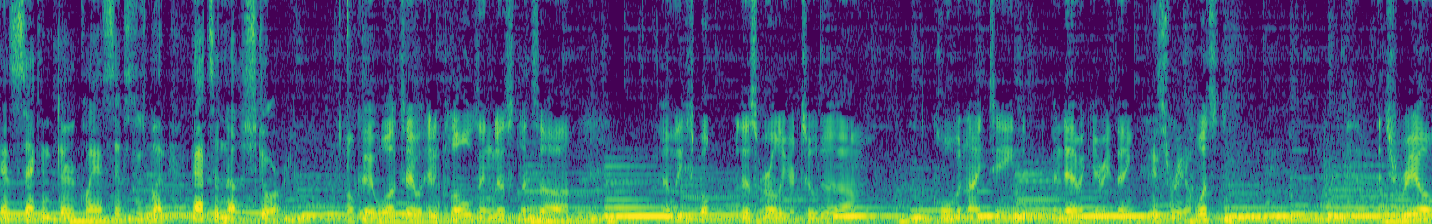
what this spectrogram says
as second, third class citizens. But that's another story. Okay, well, I'll tell you, in closing, let's let's uh, and we spoke this earlier too. The um, COVID nineteen pandemic, everything. It's real. What's it's real.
